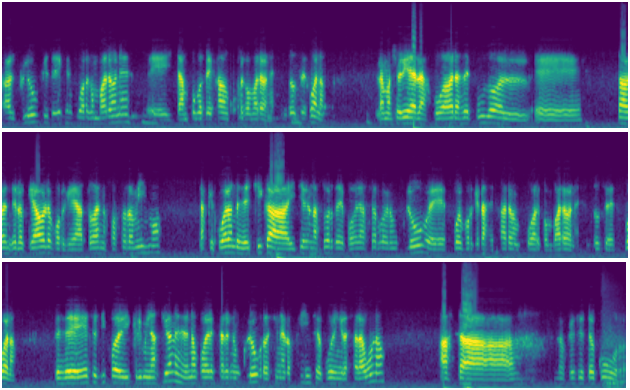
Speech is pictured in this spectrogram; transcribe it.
al club que te dejen jugar con varones eh, y tampoco te dejaban jugar con varones. Entonces, bueno, la mayoría de las jugadoras de fútbol eh, saben de lo que hablo porque a todas nos pasó lo mismo las que jugaron desde chica y tienen la suerte de poder hacerlo en un club eh, fue porque las dejaron jugar con varones. Entonces, bueno, desde ese tipo de discriminaciones, de no poder estar en un club, recién a los 15 pude ingresar a uno, hasta lo que se te ocurra,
